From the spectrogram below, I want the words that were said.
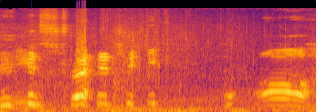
and strategy. Oh.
